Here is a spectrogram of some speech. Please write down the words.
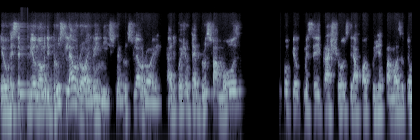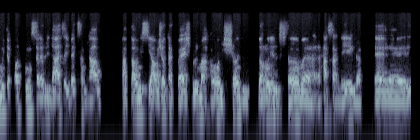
eu recebi o nome de Bruce Leroy no início, né? Bruce Leroy. Aí depois de um tempo, Bruce famoso, porque eu comecei a ir para shows, tirar foto com gente famosa. Eu tenho muita foto com celebridades, a Ivete Sangalo, Capital Inicial, J Quest, Bruno Marrone, Xande, do Harmonia do Samba, Raça Negra, é,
